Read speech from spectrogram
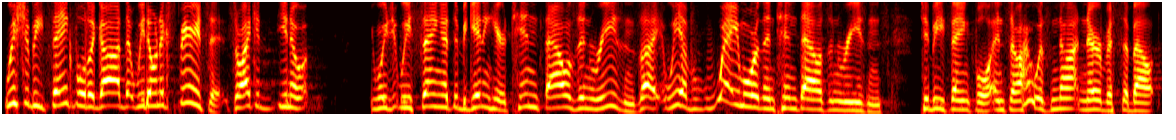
we should be thankful to God that we don't experience it. So I could, you know, we, we sang at the beginning here 10,000 reasons. I, we have way more than 10,000 reasons to be thankful. And so I was not nervous about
